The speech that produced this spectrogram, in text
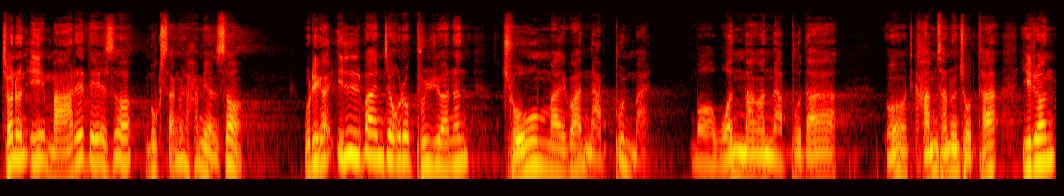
저는 이 말에 대해서 묵상을 하면서 우리가 일반적으로 분류하는 좋은 말과 나쁜 말, 뭐 원망은 나쁘다, 어, 감사는 좋다 이런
